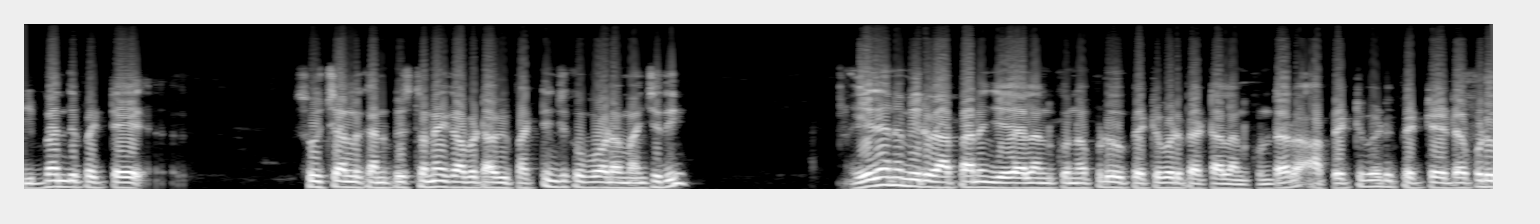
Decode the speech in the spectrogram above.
ఇబ్బంది పెట్టే సూచనలు కనిపిస్తున్నాయి కాబట్టి అవి పట్టించుకోపోవడం మంచిది. ఏదైనా మీరు వ్యాపారం చేయాలనుకున్నప్పుడు పెట్టుబడి పెట్టాలనుకుంటారు ఆ పెట్టుబడి పెట్టేటప్పుడు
